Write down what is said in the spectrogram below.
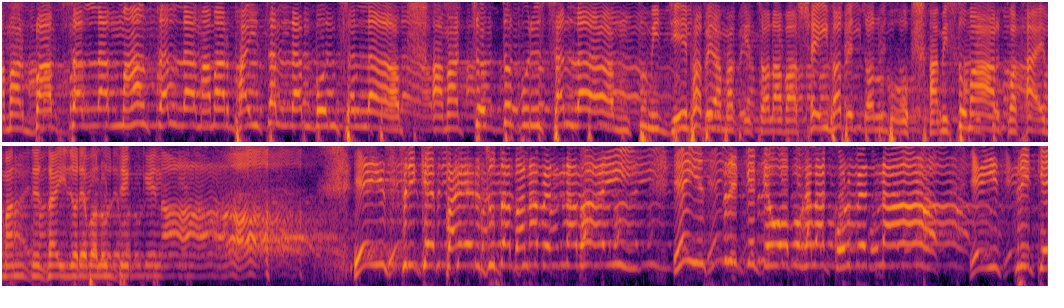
আমার বাপ সাল্লাম, মা সাল্লাম, আমার ভাই সাল্লাম, বোন সাল্লাম, আমার চোদ্দ পুরুষ সাল্লাম, তুমি যেভাবে আমাকে চলাবা সেইভাবে চলবো। আমি তোমার কথায় মানতে চাই, জোরে বলুন ঠিক কিনা? এই স্ত্রীকে পায়ের জুতা বানাবেন না ভাই, এই স্ত্রীকে কেউ অবহেলা করবেন না, এই স্ত্রীকে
